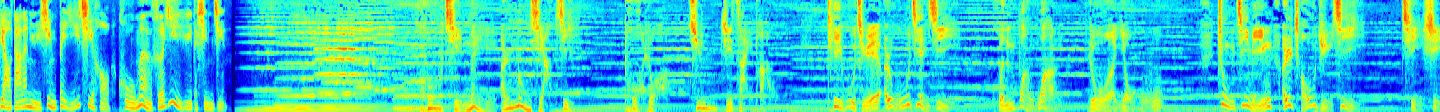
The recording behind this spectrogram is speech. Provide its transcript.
表达了女性被遗弃后苦闷和抑郁的心境。忽起寐而梦想兮，或弱，君之在旁。替物绝而无间兮，魂望望，若有无。众鸡鸣而愁雨兮，岂是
